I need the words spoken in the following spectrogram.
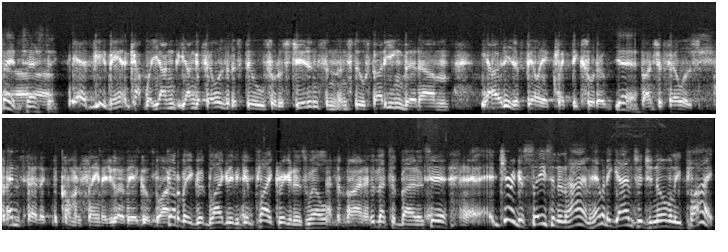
Fantastic. Yeah, a few man, a couple of young younger fellas that are still sort of students and, and still studying, but um, you know, it is a fairly eclectic sort of Yeah. bunch of fellas. But And- so the, the common theme is you've got to be a good bloke. You've got to be a good bloke, and if you can play cricket as well, That's a bonus. That's a bonus, yeah. Uh, during a season at home, how many games would you normally play?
